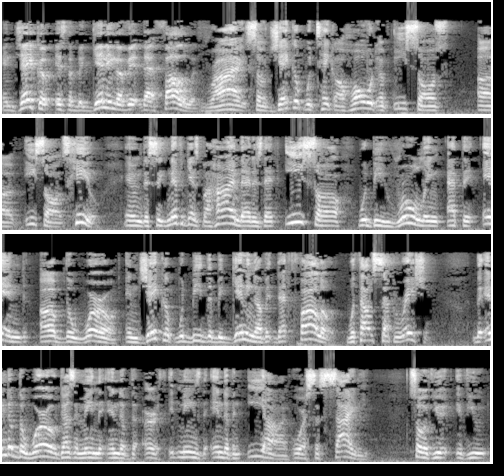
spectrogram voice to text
and Jacob is the beginning of it that followeth. Right. So Jacob would take a hold of Esau's uh, Esau's heel. And the significance behind that is that Esau would be ruling at the end of the world, and Jacob would be the beginning of it that followed without separation. The end of the world doesn't mean the end of the earth; it means the end of an eon or a society. So if you if you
